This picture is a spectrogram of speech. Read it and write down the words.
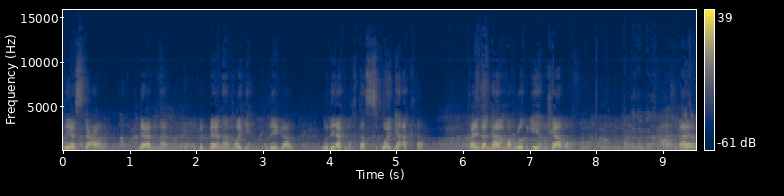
ذي استعارة. لأن بينهم وجه ذي قال. وذيك مختص بوجه أكثر. فإذا كان المفروض يجيه مشابه إيه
